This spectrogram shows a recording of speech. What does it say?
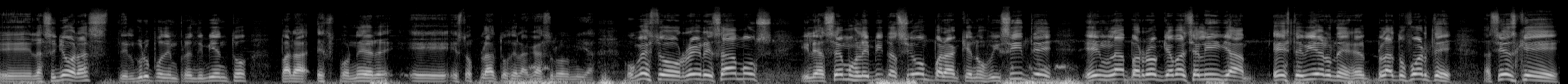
eh, las señoras del grupo de emprendimiento para exponer eh, estos platos de la gastronomía. Con esto regresamos y le hacemos la invitación para que nos visite en la parroquia Bachalilla este viernes, el plato fuerte. Así es que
